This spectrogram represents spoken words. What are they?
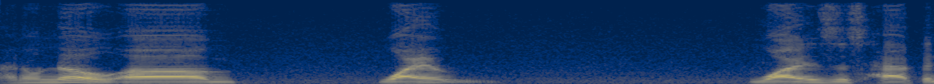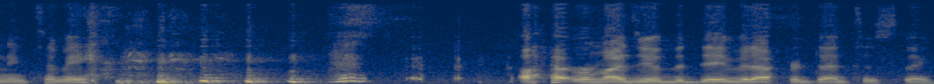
I don't know. Um, why why is this happening to me? oh, that reminds me of the David after dentist thing.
